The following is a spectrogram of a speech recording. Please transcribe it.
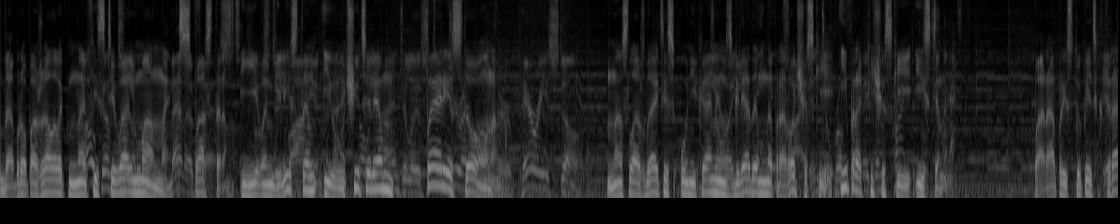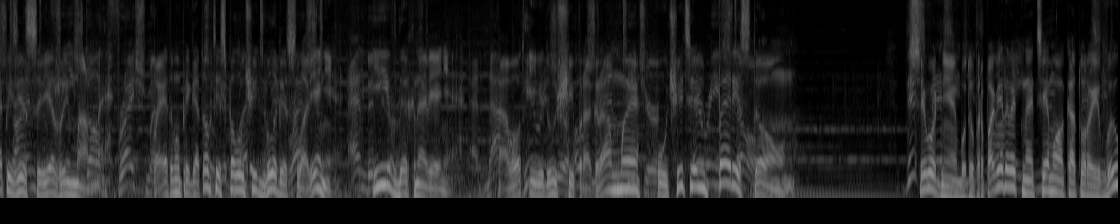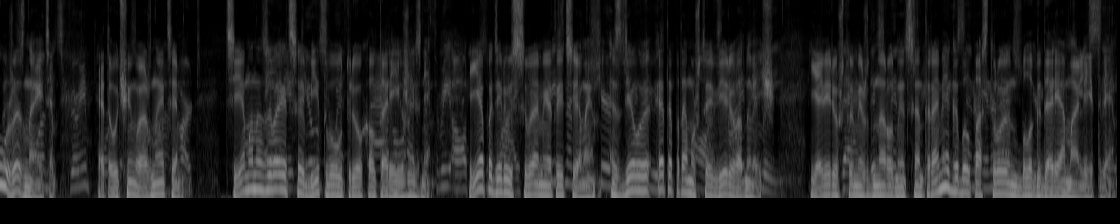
Добро пожаловать на фестиваль Манны с пастором, евангелистом и учителем Перри Стоуном. Наслаждайтесь уникальным взглядом на пророческие и практические истины. Пора приступить к трапезе свежей манны. Поэтому приготовьтесь получить благословение и вдохновение. А вот и ведущий программы — учитель Перри Стоун. Сегодня я буду проповедовать на тему, о которой вы уже знаете. Это очень важная тема. Тема называется «Битва у трех алтарей жизни». Я поделюсь с вами этой темой. Сделаю это, потому что верю в одну вещь. Я верю, что Международный центр Омега был построен благодаря молитве.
